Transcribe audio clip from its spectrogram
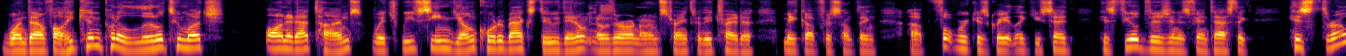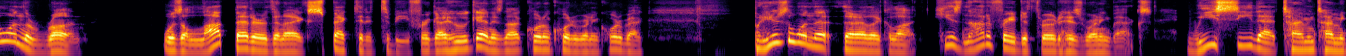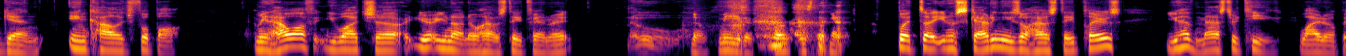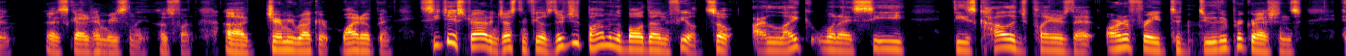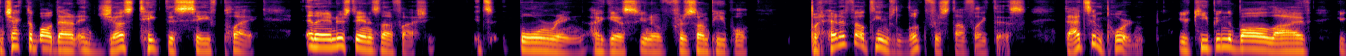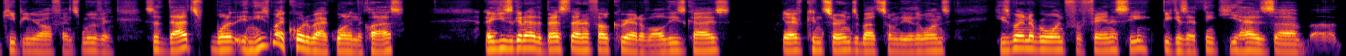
one downfall. He can put a little too much on it at times, which we've seen young quarterbacks do. They don't know their own arm strength or they try to make up for something. Uh, footwork is great, like you said. His field vision is fantastic. His throw on the run was a lot better than I expected it to be for a guy who, again, is not quote unquote a running quarterback. But here's the one that, that I like a lot. He is not afraid to throw to his running backs. We see that time and time again in college football. I mean, how often you watch? Uh, you're you're not an Ohio State fan, right? No, no, me either. but uh, you know, scouting these Ohio State players, you have Master Teague wide open. I scouted him recently. That was fun. Uh, Jeremy Ruckert wide open. CJ Stroud and Justin Fields, they're just bombing the ball down the field. So I like when I see these college players that aren't afraid to do their progressions and check the ball down and just take the safe play. And I understand it's not flashy. It's boring, I guess, you know, for some people. But NFL teams look for stuff like this. That's important. You're keeping the ball alive. You're keeping your offense moving. So that's one of, and he's my quarterback one in the class. I think he's going to have the best NFL career out of all these guys. I have concerns about some of the other ones. He's my number one for fantasy because I think he has uh,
